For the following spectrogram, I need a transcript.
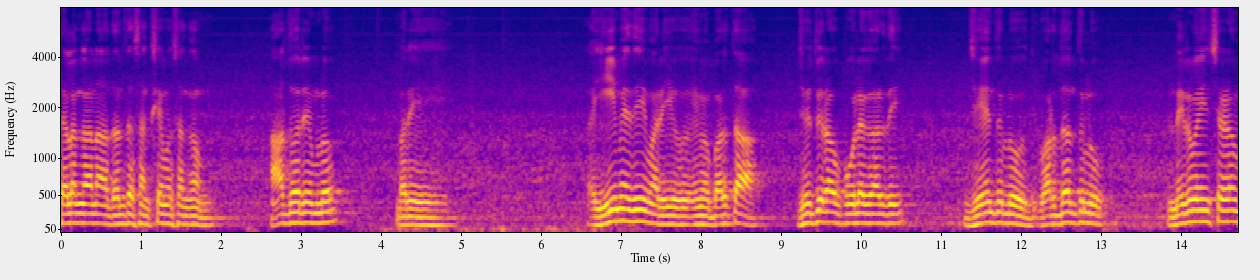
తెలంగాణ దళిత సంక్షేమ సంఘం ఆధ్వర్యంలో మరి ఈమెది మరియు ఈమె భర్త జ్యోతిరావు పూలే గారిది జయంతులు వర్ధంతులు నిర్వహించడం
